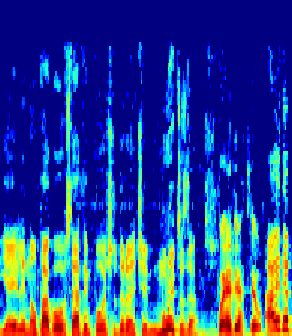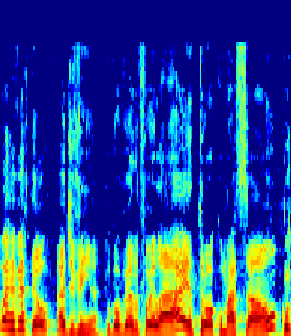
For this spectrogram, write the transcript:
e aí ele não pagou o certo imposto durante muitos anos. Pô, reverteu. Aí depois reverteu, adivinha? O governo foi lá, entrou com uma ação, Com,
